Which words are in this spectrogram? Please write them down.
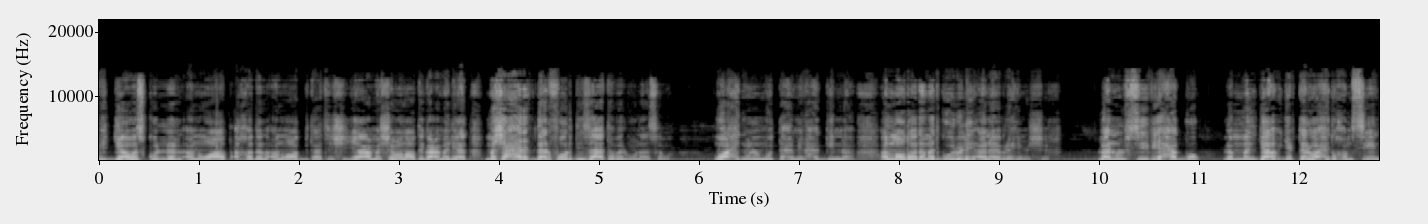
اتجاوز كل الانواط أخذ الانواط بتاعت الشجاعة مشى مناطق عمليات مشى حرق دارفور دي ذاته بالمناسبة. واحد من المتهمين حقنا. الموضوع ده ما تقولوا لي أنا إبراهيم الشيخ. لأنه السي في حقه لما جاب جبت ال 51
